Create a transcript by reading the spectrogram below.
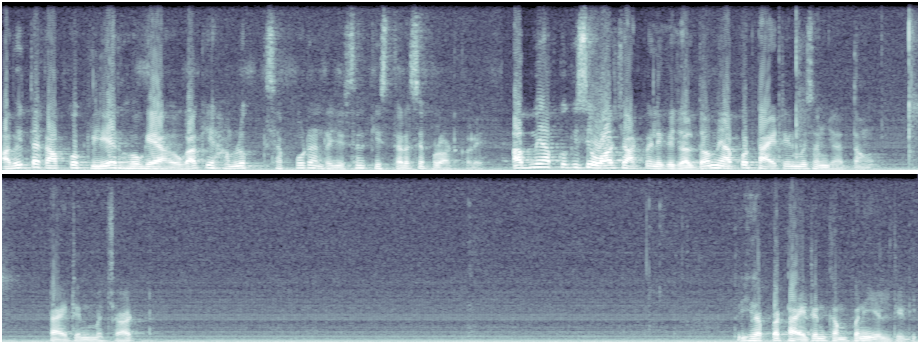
अभी तक आपको क्लियर हो गया होगा कि हम लोग सपोर्ट एंड रजिस्टेंस किस तरह से प्लॉट करें। अब मैं आपको किसी और चार्ट में लेके चलता हूँ, मैं आपको टाइटन में समझाता हूँ। टाइटन में चार्ट तो ये आपका टाइटन कंपनी एलटीडी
